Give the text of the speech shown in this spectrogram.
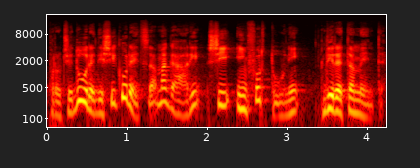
procedure di sicurezza, magari si infortuni direttamente.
